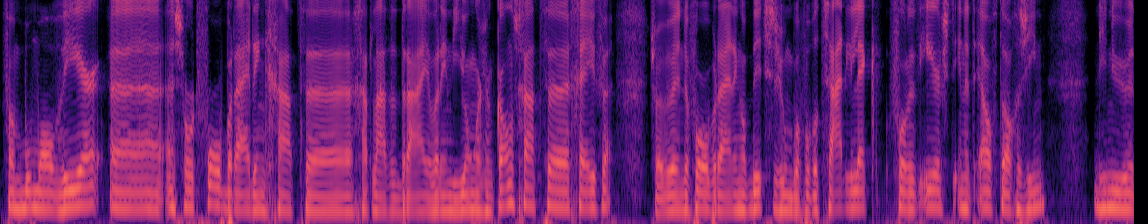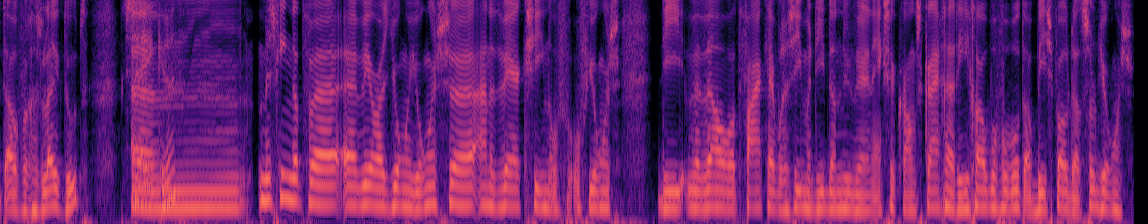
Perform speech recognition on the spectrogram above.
Van Bommel weer eh, een soort voorbereiding gaat, gaat laten draaien. Waarin die jongens een kans gaat geven. Zo hebben we in de voorbereiding op dit seizoen bijvoorbeeld Sadilek voor het eerst in het elftal gezien. Die nu het overigens leuk doet. Zeker. Ehm, misschien dat we weer wat jonge jongens aan het werk zien. Of, of jongens die we wel wat vaker hebben gezien, maar die dan nu weer een extra kans krijgen. Rigo bijvoorbeeld, Obispo, dat soort jongens.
